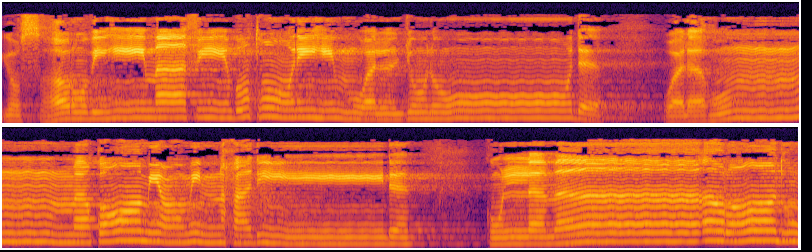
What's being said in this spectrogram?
يصهر به ما في بطونهم والجلود ولهم مقامع من حديد كلما أرادوا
